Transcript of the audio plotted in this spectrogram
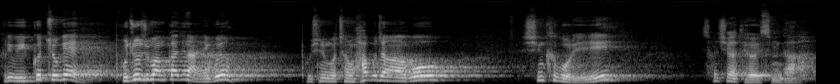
그리고 입구 쪽에 보조 주방까지는 아니고요. 보시는 것처럼 하부장하고 싱크볼이 설치가 되어 있습니다.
